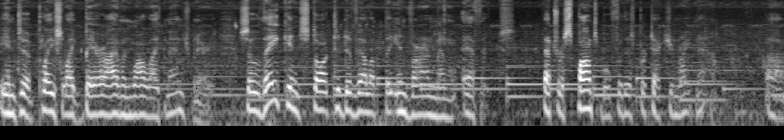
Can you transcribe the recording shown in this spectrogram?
into a place like Bear Island Wildlife Management Area, so they can start to develop the environmental ethics that's responsible for this protection right now. Uh,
